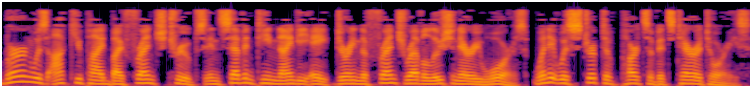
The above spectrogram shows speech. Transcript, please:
Bern was occupied by French troops in 1798 during the French Revolutionary Wars, when it was stripped of parts of its territories.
